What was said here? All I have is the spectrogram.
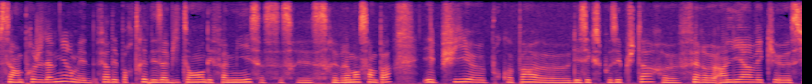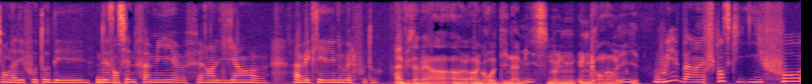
C'est un projet d'avenir, mais faire des portraits des habitants, des familles, ça, ça serait, ça serait vraiment sympa. Et puis, euh, pourquoi pas euh, les exposer plus tard, euh, faire un lien avec, si on a des photos des, des anciennes familles, faire un lien avec les, les nouvelles photos. Ah, Vous avez un, un- un gros dynamisme, une, une grande envie Oui, ben, je pense qu'il faut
